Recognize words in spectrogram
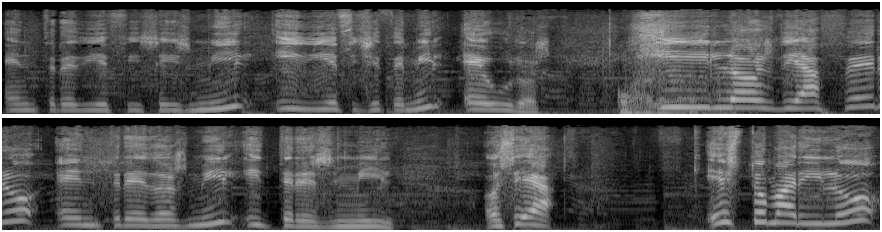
entre 16.000 y 17.000 euros. Y los de acero entre 2.000 y 3.000. O sea, esto, Marilo,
